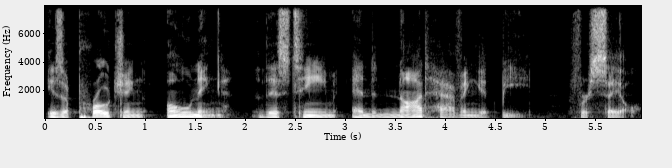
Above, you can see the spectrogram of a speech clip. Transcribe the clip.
is approaching owning this team and not having it be for sale.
